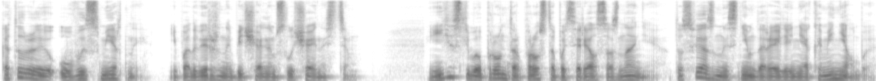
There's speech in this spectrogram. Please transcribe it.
которые, увы, смертны и подвержены печальным случайностям. Если бы Пронтер просто потерял сознание, то связанный с ним Дарели не окаменел бы.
